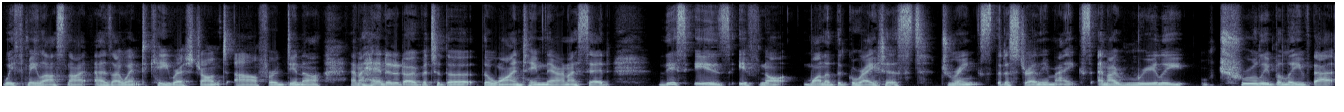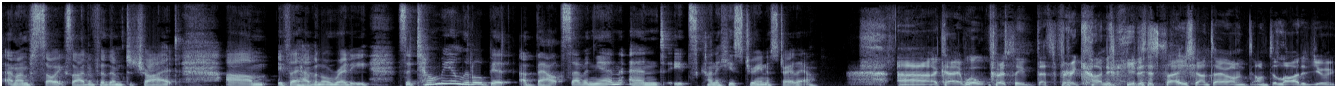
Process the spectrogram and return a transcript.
with me last night as I went to Quay Restaurant uh, for a dinner, and I handed it over to the the wine team there, and I said, "This is, if not one of the greatest drinks that Australia makes," and I really, truly believe that, and I'm so excited for them to try it um, if they haven't already. So, tell me a little bit about Savagnin and its kind of history in Australia. Uh, okay, well, firstly, that's very kind of you to say, Shanteh. I'm, I'm delighted you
